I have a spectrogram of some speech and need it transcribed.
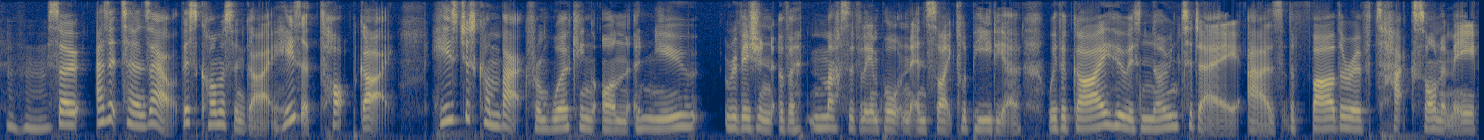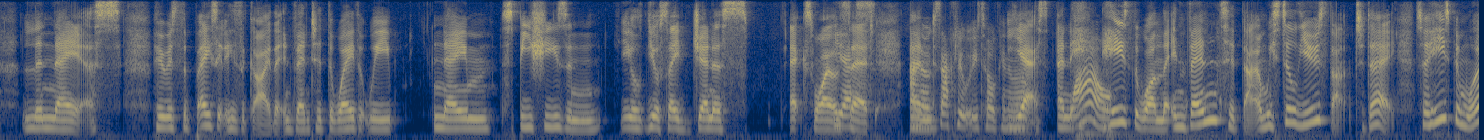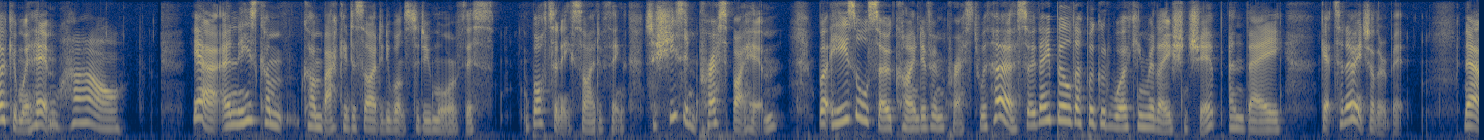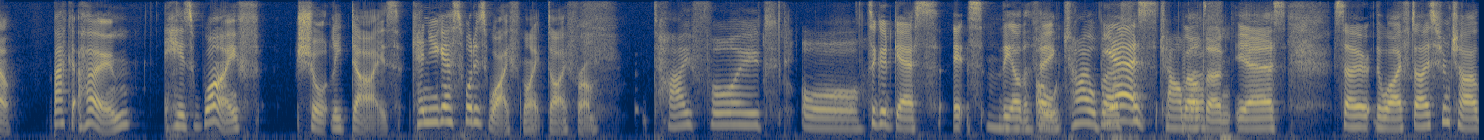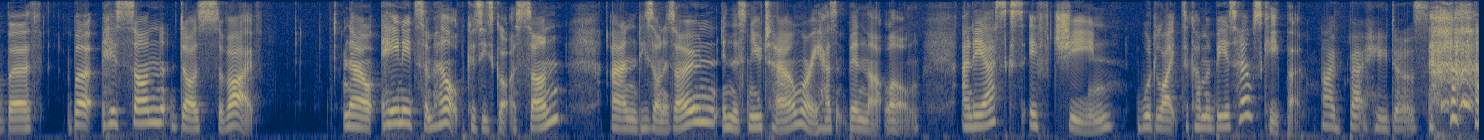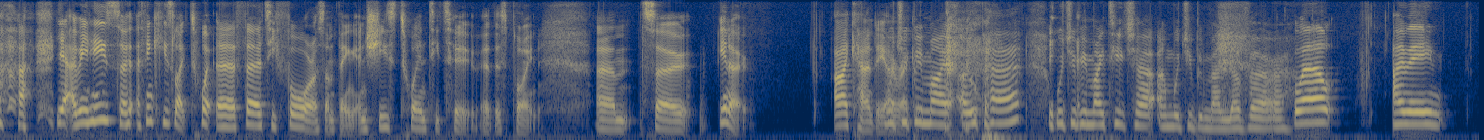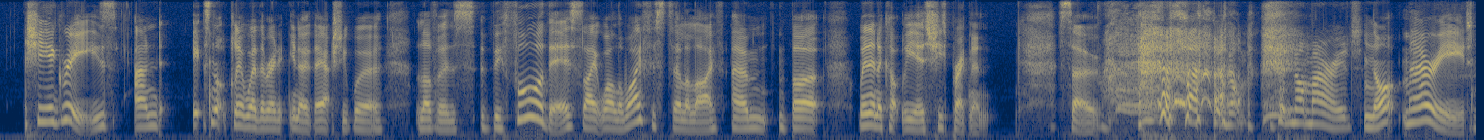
Mm-hmm. So, as it turns out, this Commerson guy, he's a top guy. He's just come back from working on a new revision of a massively important encyclopedia with a guy who is known today as the father of taxonomy, Linnaeus, who is the basically he's the guy that invented the way that we name species and you'll you'll say genus X, Y, or Yes. Z. I know And exactly what you're talking about. Yes, and he- he's the one that invented that, and we still use that today. So he's been working with him. Wow. Yeah, and he's come come back and decided he wants to do more of this botany side of things. So she's impressed by him, but he's also kind of impressed with her. So they build up a good working relationship and they get to know each other a bit. Now, back at home, his wife shortly dies. Can you guess what his wife might die from? Typhoid or It's a good guess. It's the mm. other oh, thing. oh, childbirth. Yes. Childbirth. Well done. Yes. So the wife dies from childbirth, but his son does survive. Now, he needs some help because he's got a son and he's on his own in this new town where he hasn't been that long. And he asks if Jean would like to come and be his housekeeper. I bet he does. Yeah, I mean, he's, I think he's like tw- uh, 34 or something, and she's 22 at this point. Um, so, you know, eye candy, Would you be my au pair? Would you be my teacher? And would you be my lover? Well, I mean, she agrees, and it's not clear whether any, you know they actually were lovers before this, like while the wife is still alive. Um, but within a couple of years, she's pregnant, so But not, but not married. not married.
